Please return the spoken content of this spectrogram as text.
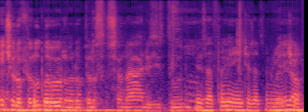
A gente orou pelo dono, orou pelos funcionários e tudo. Exatamente, Foi exatamente. legal.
